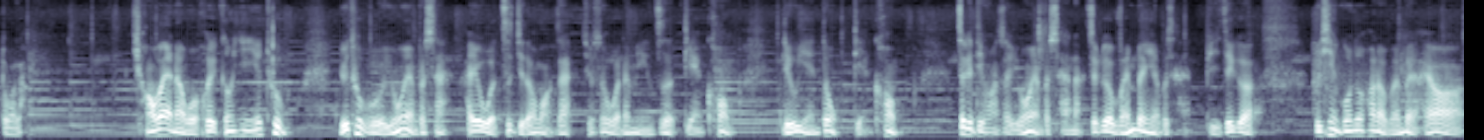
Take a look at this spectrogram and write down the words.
多了。墙外呢，我会更新 YouTube，YouTube 永远不删。还有我自己的网站，就是我的名字点 com，留言洞点 com。这个地方是永远不删的，这个文本也不删，比这个微信公众号的文本还要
